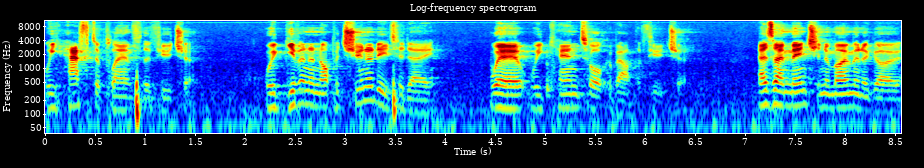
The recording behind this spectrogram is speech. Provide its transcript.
We have to plan for the future. We're given an opportunity today where we can talk about the future. As I mentioned a moment ago,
